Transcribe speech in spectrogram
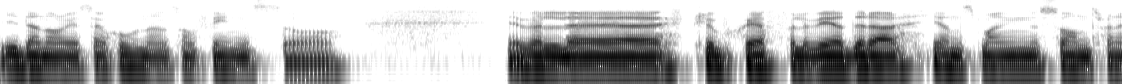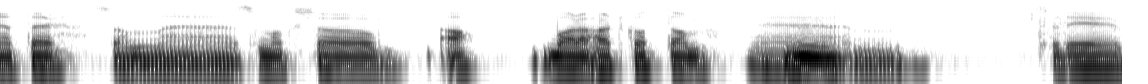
i den organisationen som finns. Och, det är väl eh, klubbchef eller vd där, Jens Magnusson tror jag heter, som, eh, som också ja, bara hört gott om. Mm. Så det,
